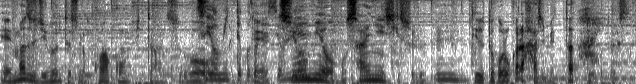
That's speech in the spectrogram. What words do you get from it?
えー、まず自分たちのコアコンピタンスを強みってことですよね、えー、強みをもう再認識するっていうところから始めたっていうことです。は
